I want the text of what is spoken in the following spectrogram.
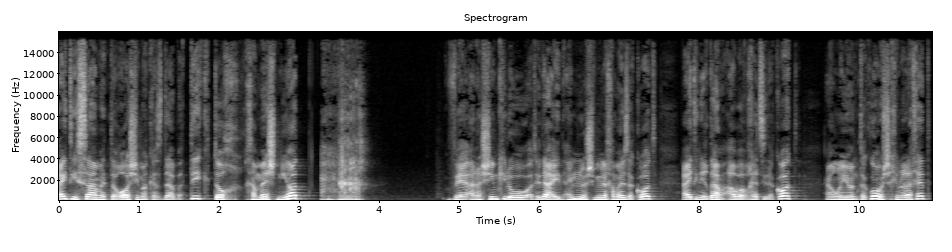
הייתי שם את הראש עם הקסדה בתיק, תוך חמש שניות, ואנשים כאילו, אתה יודע, היינו יושבים לחמש דקות, הייתי נרדם ארבע וחצי דקות, היו אומרים, תקום, ממשיכים ללכת,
